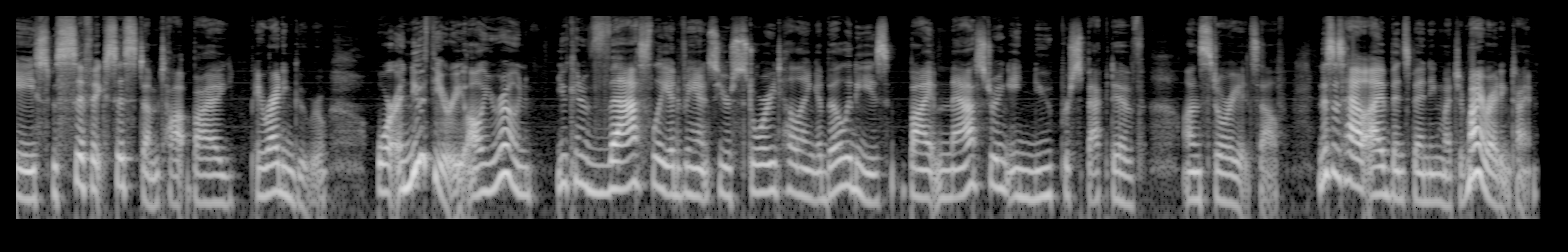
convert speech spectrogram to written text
a specific system taught by a writing guru, or a new theory all your own. You can vastly advance your storytelling abilities by mastering a new perspective on story itself. This is how I've been spending much of my writing time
